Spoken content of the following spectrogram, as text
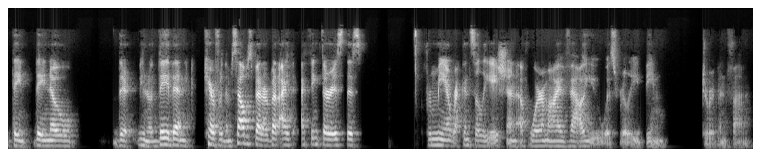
they they know that you know they then care for themselves better but i i think there is this for me a reconciliation of where my value was really being driven from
